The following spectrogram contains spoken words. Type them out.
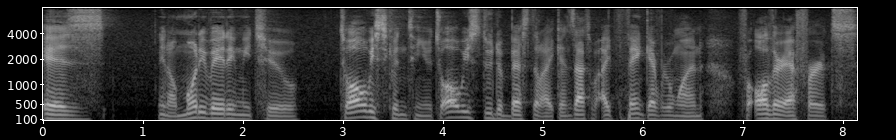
is, you know, motivating me to to always continue, to always do the best that I can. That's why I thank everyone for all their efforts,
